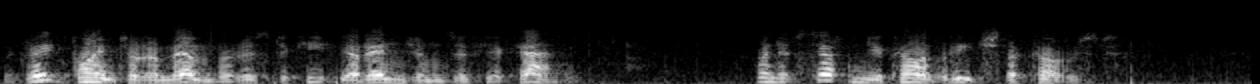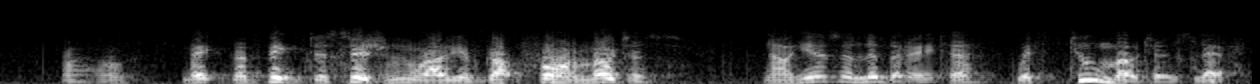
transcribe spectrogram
The great point to remember is to keep your engines if you can. When it's certain you can't reach the coast, well, make the big decision while you've got four motors. Now here's a Liberator with two motors left.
